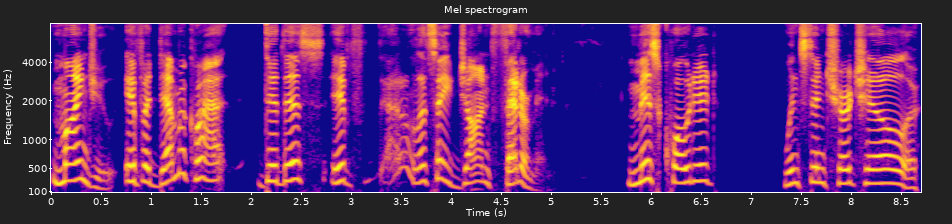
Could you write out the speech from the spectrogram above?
mind you, if a Democrat did this, if, know, let's say John Fetterman misquoted Winston Churchill or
